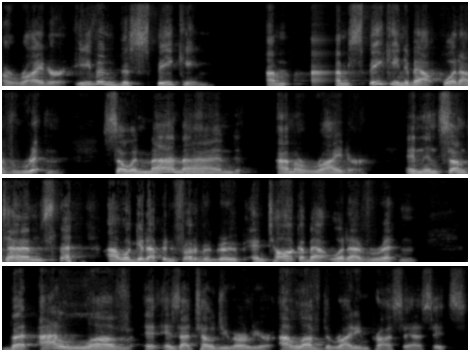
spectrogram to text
a writer. Even the speaking, I'm I'm speaking about what I've written. So in my mind, I'm a writer. And then sometimes I will get up in front of a group and talk about what I've written. But I love, as I told you earlier, I love the writing process. It's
